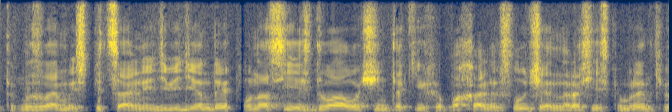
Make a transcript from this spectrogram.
так называемые специальные дивиденды. У нас есть два очень таких эпохальных случая на российском рынке,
